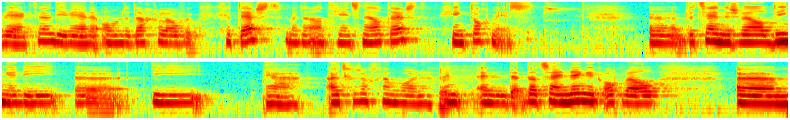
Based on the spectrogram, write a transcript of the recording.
werkte. Die werden om de dag, geloof ik, getest met een antigeen-sneltest. Ging toch mis. Eh dat zijn dus wel dingen die, die ja, uitgezocht gaan worden. Ja. En, en dat zijn denk ik ook wel ehm,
